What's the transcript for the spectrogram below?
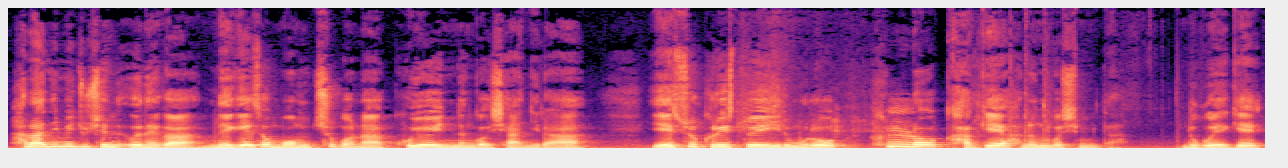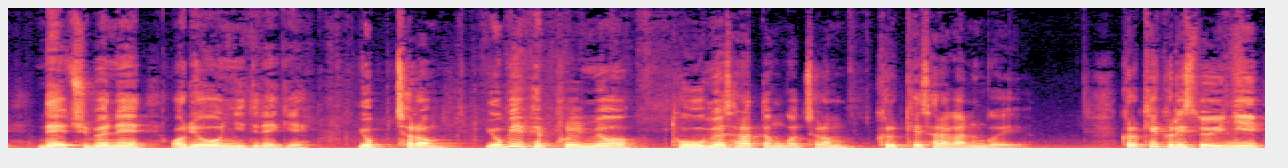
하나님이 주신 은혜가 내게서 멈추거나 고여 있는 것이 아니라 예수 그리스도의 이름으로 흘러가게 하는 것입니다. 누구에게? 내 주변의 어려운 이들에게 욥처럼 욥이 베풀며 도우며 살았던 것처럼 그렇게 살아가는 거예요. 그렇게 그리스도인이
